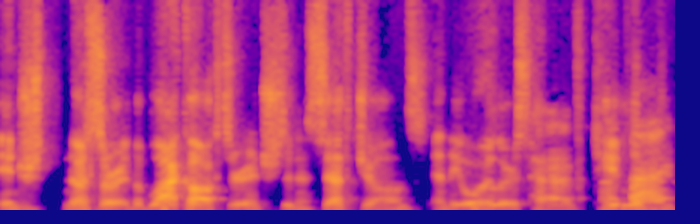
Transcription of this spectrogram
interested. No, sorry. The Blackhawks are interested in Seth Jones, and the Oilers have Caleb. Okay.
